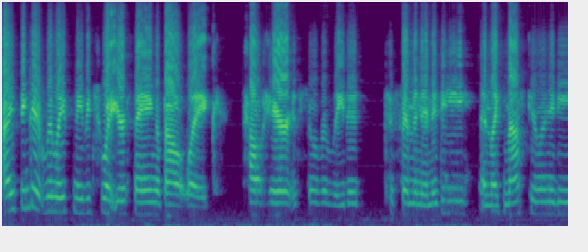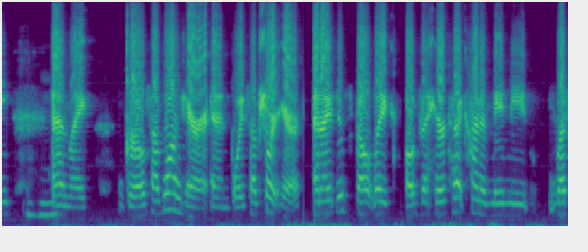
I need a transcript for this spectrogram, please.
I think it relates maybe to what you're saying about like how hair is so related to femininity and like masculinity mm-hmm. and like girls have long hair and boys have short hair. And I just felt like oh, the haircut kind of made me less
